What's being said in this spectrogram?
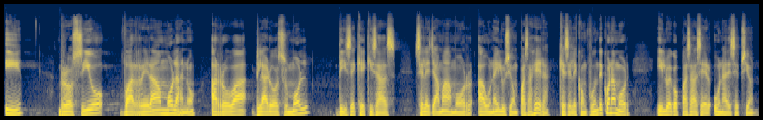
Y Rocío Barrera Molano, arroba Glarosmol, dice que quizás se le llama amor a una ilusión pasajera, que se le confunde con amor y luego pasa a ser una decepción.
